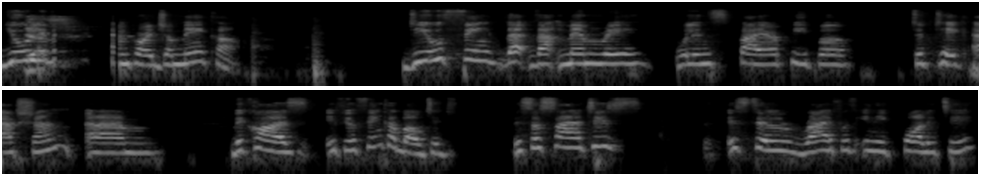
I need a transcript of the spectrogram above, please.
you live in contemporary Jamaica. Do you think that that memory will inspire people to take action? Um, because if you think about it, the society is, still rife with inequality,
